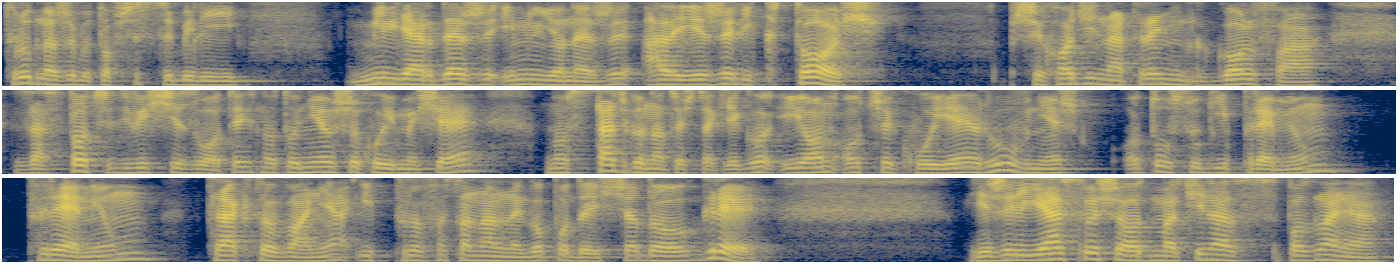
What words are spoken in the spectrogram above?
Trudno, żeby to wszyscy byli miliarderzy i milionerzy, ale jeżeli ktoś przychodzi na trening golfa za 100 czy 200 zł, no to nie oszukujmy się, no stać go na coś takiego i on oczekuje również od usługi premium, premium traktowania i profesjonalnego podejścia do gry. Jeżeli ja słyszę od Marcina z Poznania,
